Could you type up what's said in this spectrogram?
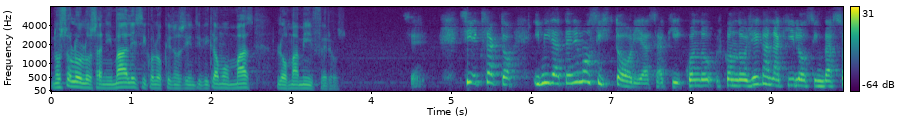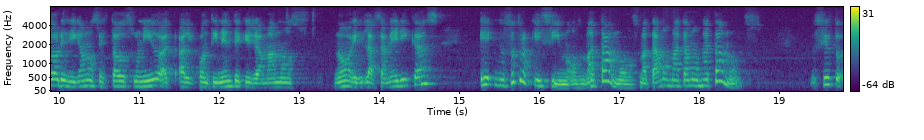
no solo los animales y con los que nos identificamos más los mamíferos. Sí. Sí, exacto. Y mira, tenemos historias aquí. Cuando, cuando llegan aquí los invasores, digamos, a Estados Unidos, al continente que llamamos ¿no? las Américas, eh, nosotros qué hicimos? Matamos, matamos, matamos, matamos. ¿No es cierto?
